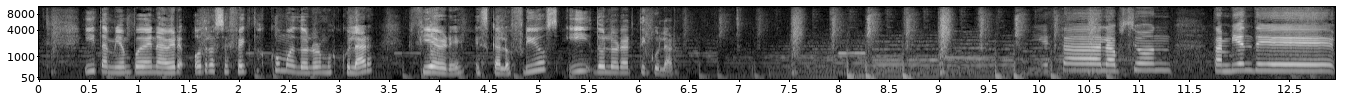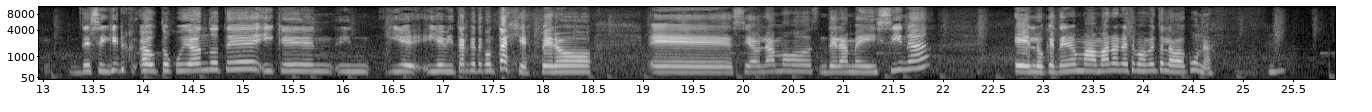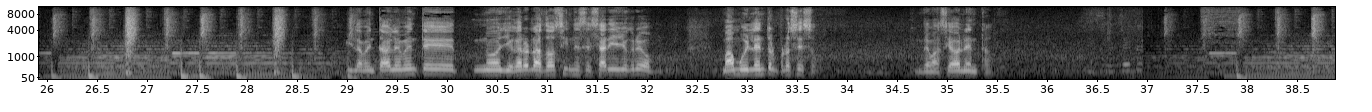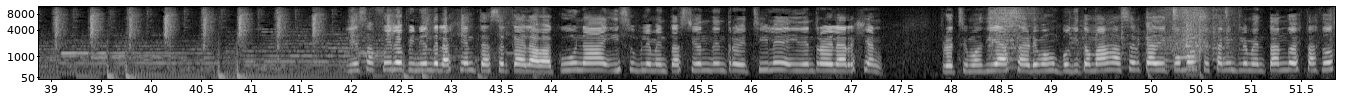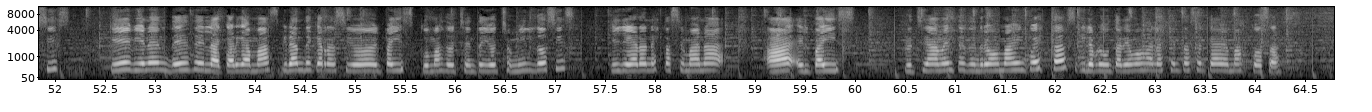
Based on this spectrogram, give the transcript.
Y también pueden haber otros efectos como el dolor muscular, fiebre, escalofríos y dolor articular. Está la opción también de, de seguir autocuidándote y, que, y, evitar que te contagies. Pero eh, si hablamos de la medicina, eh, lo que tenemos a mano en este momento es la vacuna. y lamentablemente no llegaron las dosis necesarias, yo creo. Va muy lento el proceso, demasiado lento. Y esa fue la opinión de la gente acerca de la vacuna y su implementación dentro de Chile y dentro de la región. Próximos días sabremos un poquito más acerca de cómo se están implementando estas dosis que vienen desde la carga más grande que ha recibido el país, con más de 88 mil dosis que llegaron esta semana a el país. Próximamente tendremos más encuestas y le preguntaremos a la gente acerca de más cosas.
